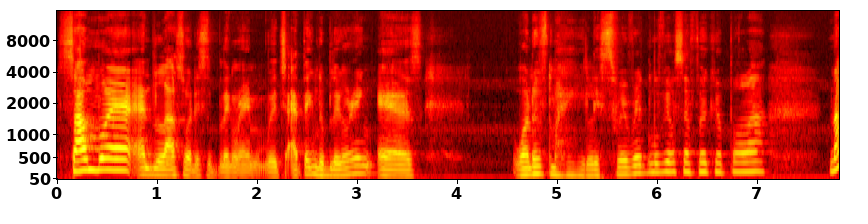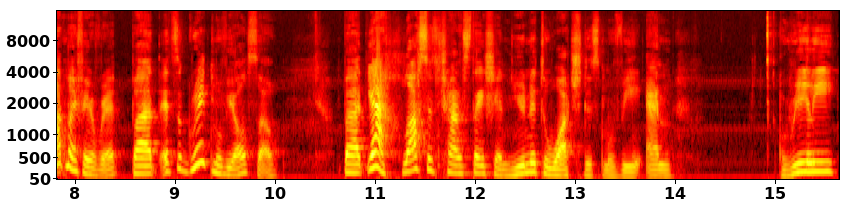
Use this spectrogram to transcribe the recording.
somewhere and the last one is the Bling Ring, which I think the Bling Ring is one of my least favorite movies of Sofia Coppola. Not my favorite, but it's a great movie also. But yeah, Lost in Translation, you need to watch this movie and really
